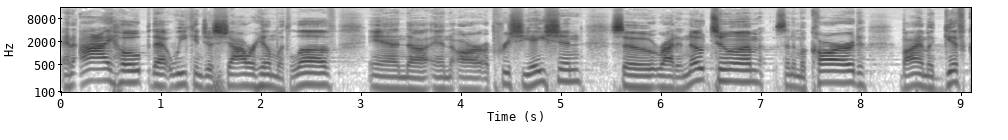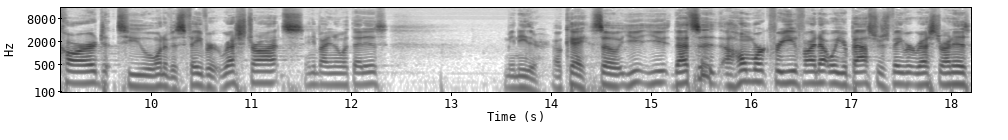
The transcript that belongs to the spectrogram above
And I hope that we can just shower him with love and, uh, and our appreciation. So write a note to him, send him a card, buy him a gift card to one of his favorite restaurants. Anybody know what that is? Me neither. Okay, so you, you that's a, a, homework for you. Find out what your pastor's favorite restaurant is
